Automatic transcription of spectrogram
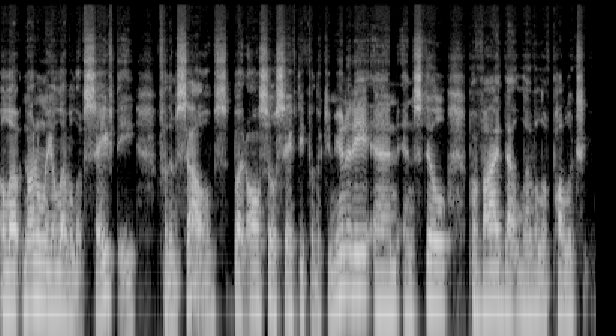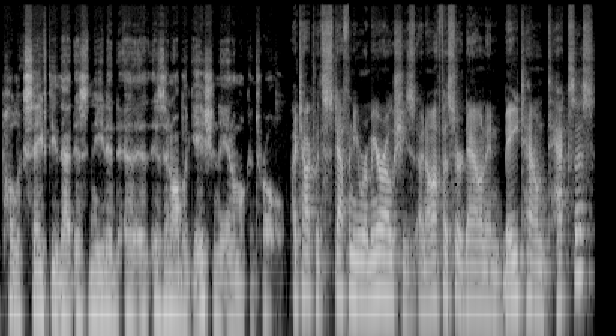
a lo- not only a level of safety for themselves but also safety for the community and and still provide that level of public public safety that is needed uh, is an obligation to animal control. I talked with Stephanie Ramiro. She's an officer down in Baytown, Texas,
